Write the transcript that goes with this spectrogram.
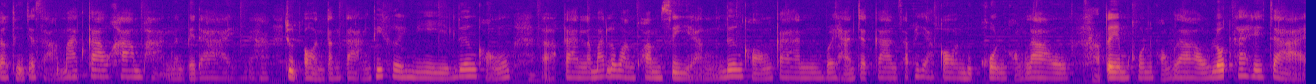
เราถึงจะสามารถก้าวข้ามผ่านมันไปได้นะคะจุดอ่อนต่างๆ ที่เคยมีเรื่องของอาการระมัดระวังความเสี่ยง เรื่องของการบริหารจัดการทรัพยากรบุคคลของเราครับเตรียมคนของเรา ลดค่าใช้จ่าย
